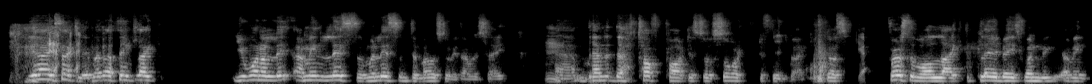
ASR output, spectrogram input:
yeah, exactly. but I think like you want to. Li- I mean, listen. We listen to most of it. I would say. Mm. Um, then the tough part is to sort the feedback because yeah. first of all, like the play base when we. I mean,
